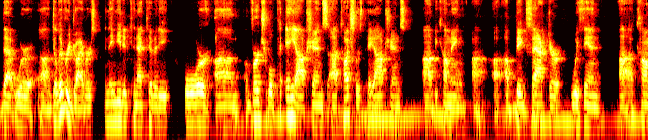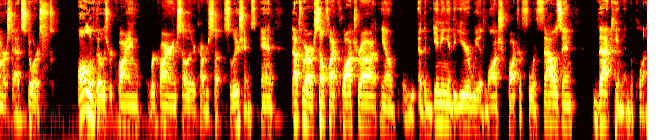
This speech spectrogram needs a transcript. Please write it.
that were uh, delivery drivers and they needed connectivity or um, virtual pay options, uh, touchless pay options uh, becoming uh, a big factor within commerce at stores. All of those requiring requiring cellular coverage solutions. And that's where our Cel-Fi Quatra, you know, at the beginning of the year, we had launched Quatra 4000. That came into play.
